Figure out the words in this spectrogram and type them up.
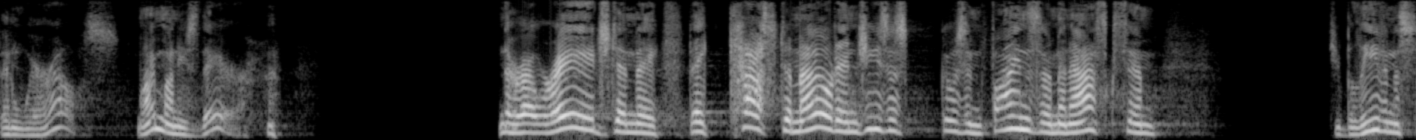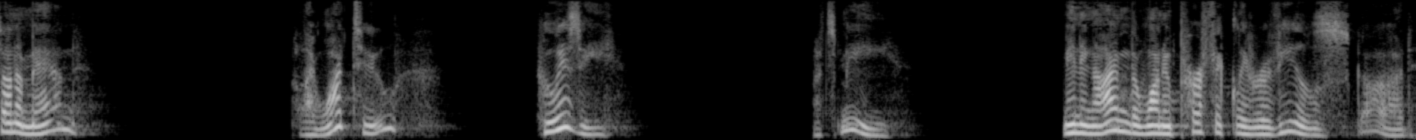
then where else? My money's there. They're outraged and they, they cast him out, and Jesus goes and finds them and asks him, Do you believe in the Son of Man? Well, I want to. Who is he? That's me. Meaning I'm the one who perfectly reveals God.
